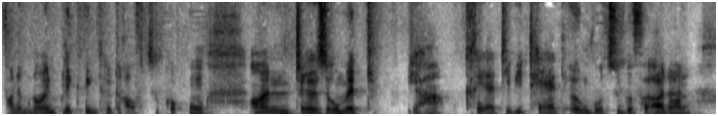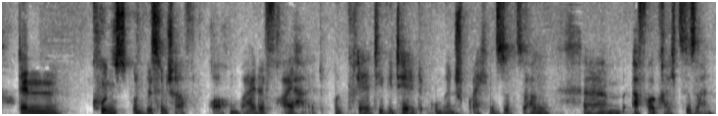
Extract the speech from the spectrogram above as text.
von einem neuen Blickwinkel drauf zu gucken und äh, somit ja Kreativität irgendwo zu befördern. Denn Kunst und Wissenschaft brauchen beide Freiheit und Kreativität, um entsprechend sozusagen ähm, erfolgreich zu sein.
